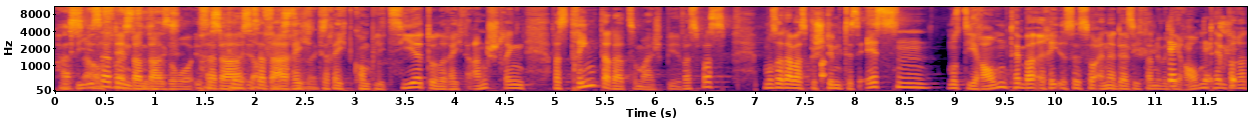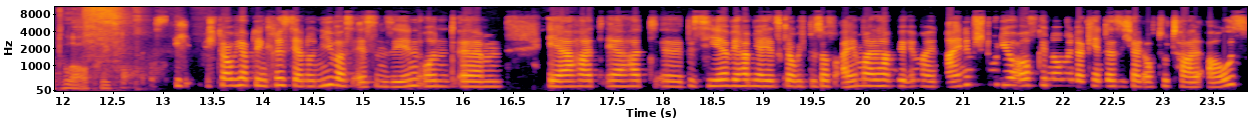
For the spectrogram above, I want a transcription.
Pass wie ist auf, er denn dann da sagst. so? Ist Pass er da, ist er auf, da recht, recht kompliziert und recht anstrengend? Was trinkt er da zum Beispiel? Was, was, muss er da was Bestimmtes essen? Muss die Raumtemperatur, ist es so einer, der sich dann über Der- die der- Raumtemperatur aufregt? ich, ich glaube, ich habe den Christian noch nie was essen sehen und ähm, er hat, er hat äh, bisher, wir haben ja jetzt, glaube ich, bis auf einmal haben wir immer in einem Studio aufgenommen, da kennt er sich halt auch total aus.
